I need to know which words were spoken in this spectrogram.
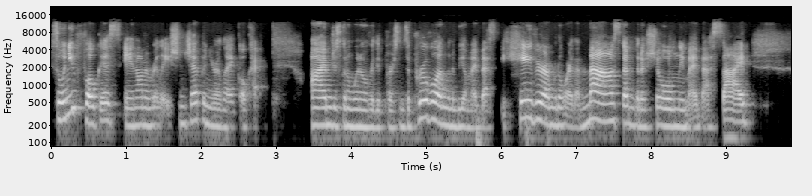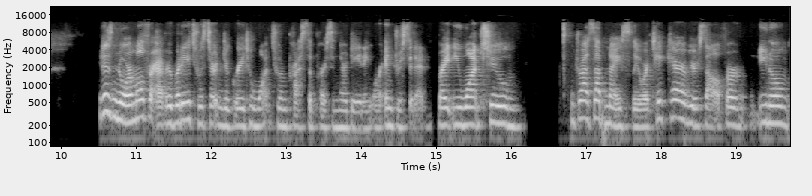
So when you focus in on a relationship and you're like, okay, I'm just going to win over the person's approval. I'm going to be on my best behavior. I'm going to wear the mask. I'm going to show only my best side. It is normal for everybody to a certain degree to want to impress the person they're dating or interested in, right? You want to dress up nicely or take care of yourself or you know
